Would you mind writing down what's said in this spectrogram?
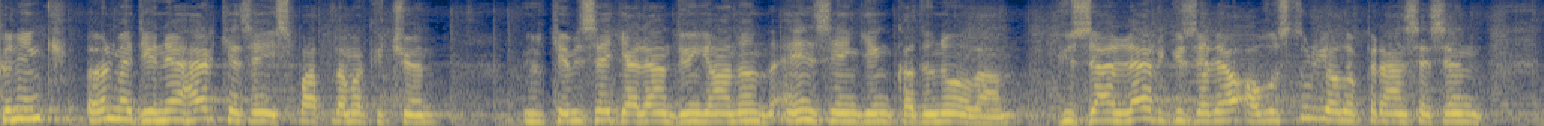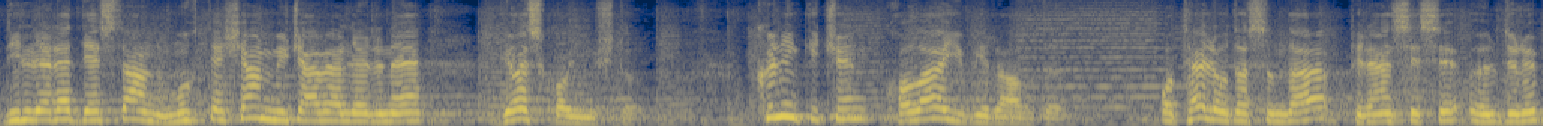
Klink ölmediğini herkese ispatlamak için ülkemize gelen dünyanın en zengin kadını olan güzeller güzeli Avusturyalı prensesin dillere destan muhteşem mücevherlerine göz koymuştu. Klink için kolay bir avdı. Otel odasında prensesi öldürüp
